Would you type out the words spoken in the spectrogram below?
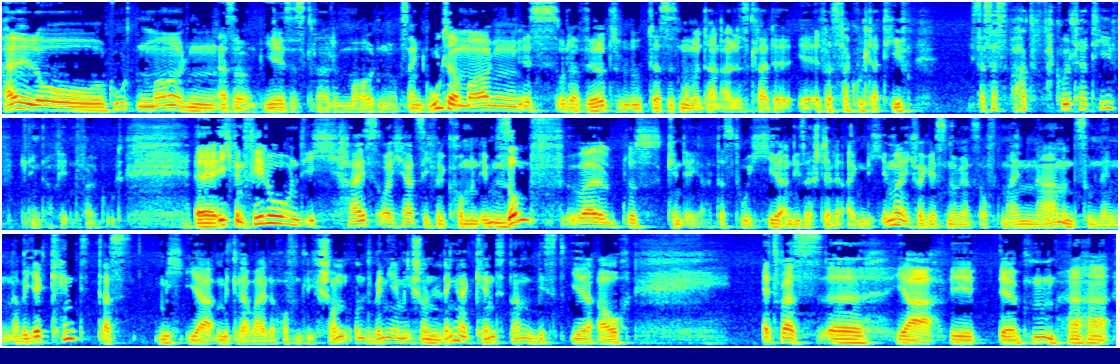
Hallo, guten Morgen. Also hier ist es gerade Morgen. Ob es ein guter Morgen ist oder wird, das ist momentan alles gerade etwas fakultativ. Ist das das Wort fakultativ? Klingt auf jeden Fall gut. Äh, ich bin Felo und ich heiße euch herzlich willkommen im Sumpf, weil das kennt ihr ja. Das tue ich hier an dieser Stelle eigentlich immer. Ich vergesse nur ganz oft meinen Namen zu nennen. Aber ihr kennt das mich ja mittlerweile hoffentlich schon. Und wenn ihr mich schon länger kennt, dann wisst ihr auch, etwas, äh, ja, wie der, hm, haha,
